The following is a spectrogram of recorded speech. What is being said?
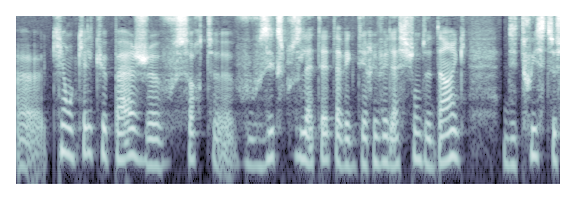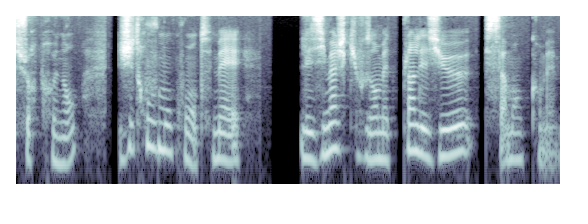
euh, qui en quelques pages vous sortent, vous explosent la tête avec des révélations de dingue, des twists surprenants. J'y trouve mon compte, mais les images qui vous en mettent plein les yeux, ça manque quand même.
